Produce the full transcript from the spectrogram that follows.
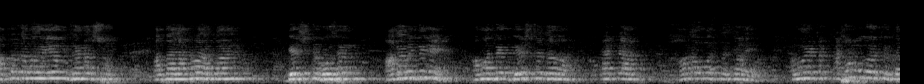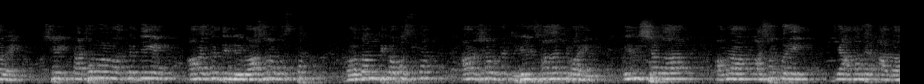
আপনাদের মতো ইয়ং জেনারেশন আপনারা লেখাপড়া করেন, দেশকে বোঝেন, আগামী দিনে আমাদের দেশটা যেন একটা ভালো অবস্থা চলে, এমন একটা কাঠামো গড়ে তুলতে হবে। সেই কাঠামোর মধ্যে দিয়ে আমরা যদি নির্বাচন অবস্থা, গণতান্ত্রিক অবস্থা, আমরা সবকে ঢেল সাজাতে পারি ইনশাল্লাহ আমরা আশা করি যে আমাদের আদা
